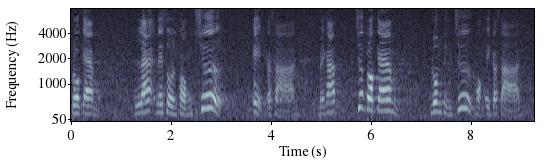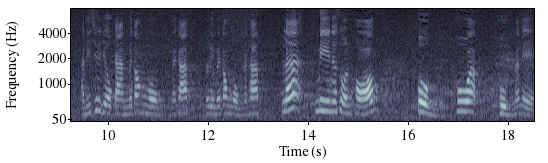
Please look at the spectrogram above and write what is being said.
โปรแกรม และในส่วนของชื่อเอกสารไหมครับ ชื่อโปรแกรมรวมถึงชื่อของเอกสาร อันนี้ชื่อเดียวกันไม่ต้องงงนะครับนักเรียนไม่ต้องงงนะครับ และมีในส่วนของปุ่ม ควบคุมนั่นเอง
